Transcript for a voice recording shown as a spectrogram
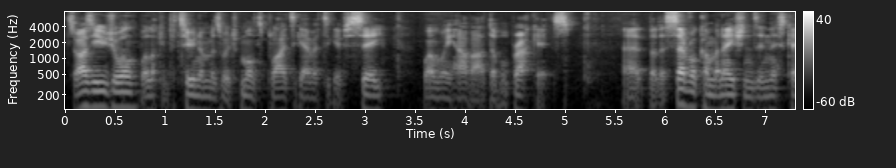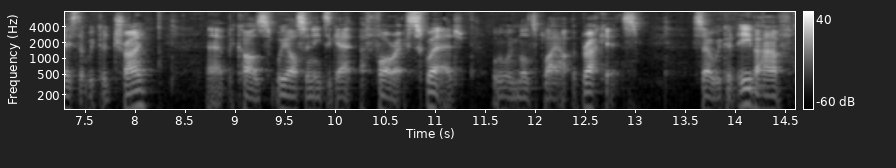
So as usual, we're looking for two numbers which multiply together to give c when we have our double brackets. Uh, but there's several combinations in this case that we could try uh, because we also need to get a 4x squared when we multiply out the brackets. So we could either have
